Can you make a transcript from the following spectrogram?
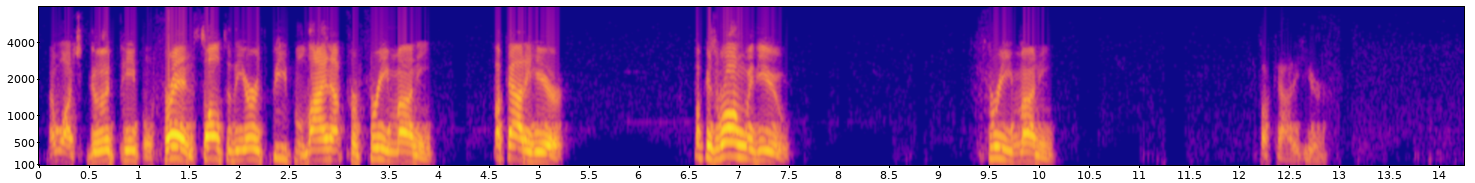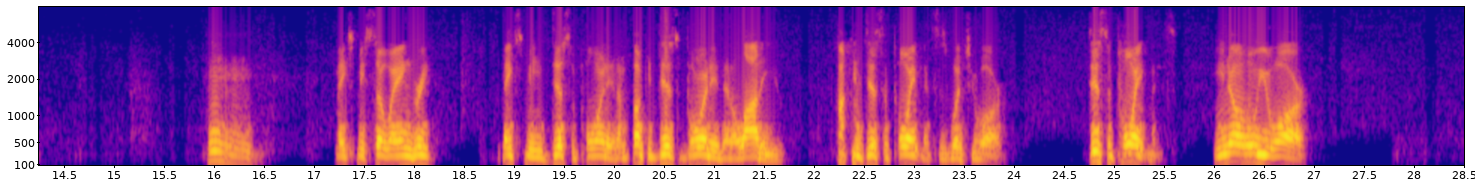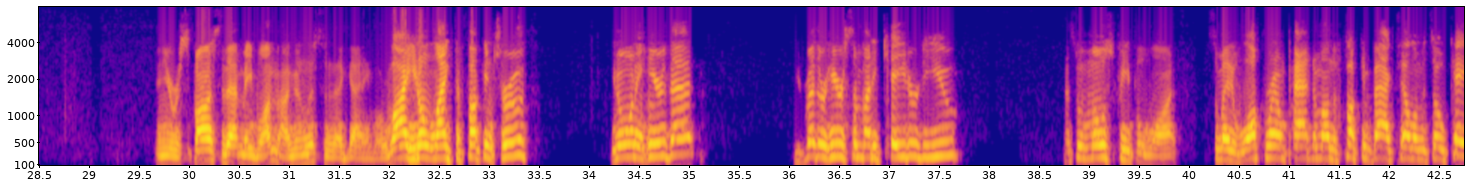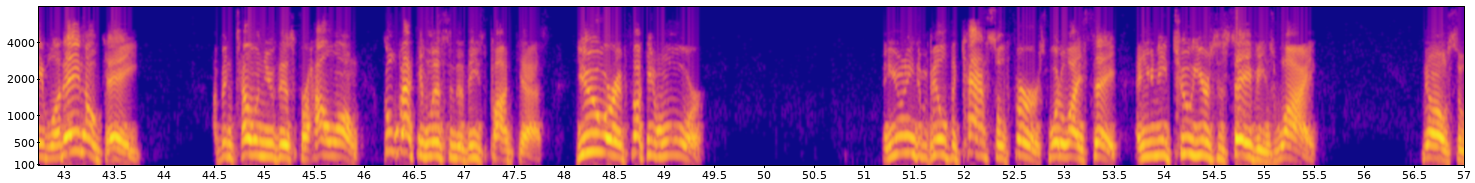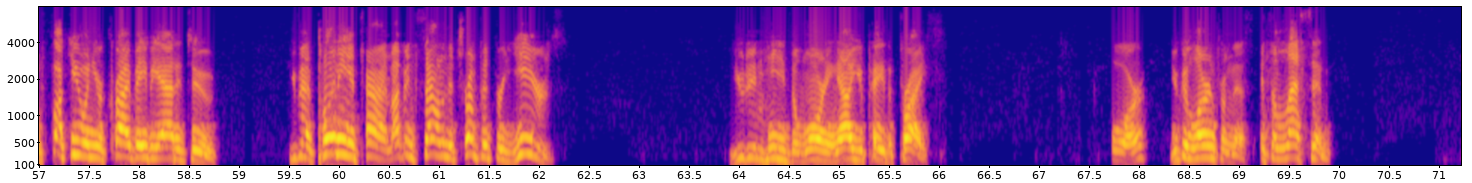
I watch good people, friends, salt of the earth people line up for free money. Fuck out of here. Fuck is wrong with you? Free money. Fuck out of here. Hmm. Makes me so angry. Makes me disappointed. I'm fucking disappointed in a lot of you. Fucking disappointments is what you are. Disappointments. You know who you are. And your response to that may be, well, I'm not going to listen to that guy anymore. Why? You don't like the fucking truth? You don't want to hear that? You'd rather hear somebody cater to you? That's what most people want. Somebody walk around patting them on the fucking back, tell them it's okay. Well, it ain't okay. I've been telling you this for how long? Go back and listen to these podcasts. You are in fucking war. And you don't need to build the castle first. What do I say? And you need two years of savings. Why? No, so fuck you and your crybaby attitude. You've had plenty of time. I've been sounding the trumpet for years. You didn't heed the warning. Now you pay the price. Or you can learn from this. It's a lesson.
